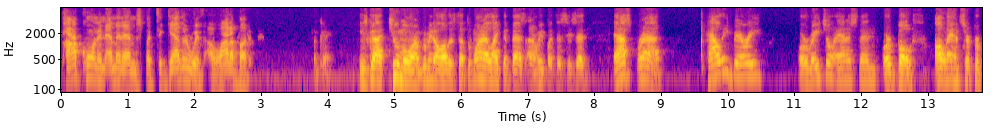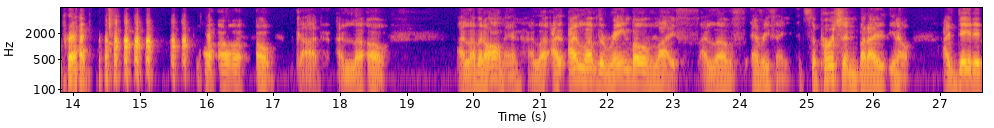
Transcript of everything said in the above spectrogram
Popcorn and M and M's, but together with a lot of butter. Okay. He's got two more. I'm going to all this stuff. The one I like the best. I don't know he put this. He said, "Ask Brad, Halle Berry, or Rachel Aniston, or both." I'll answer for Brad. Oh, oh, oh, oh, God, I love. Oh, I love it all, man. I love. I, I love the rainbow of life. I love everything. It's the person, but I, you know, I've dated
